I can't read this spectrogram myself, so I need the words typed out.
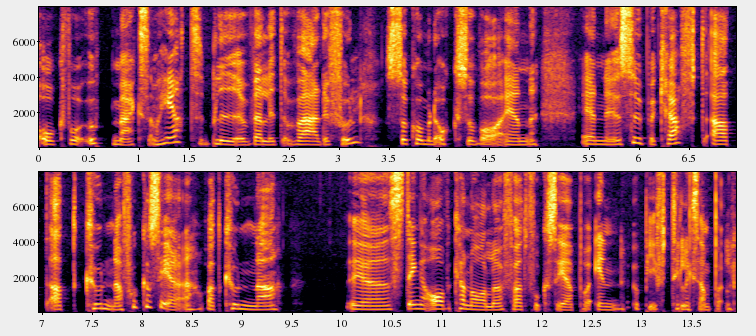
och vår uppmärksamhet blir väldigt värdefull, så kommer det också vara en, en superkraft att, att kunna fokusera och att kunna eh, stänga av kanaler för att fokusera på en uppgift till exempel.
